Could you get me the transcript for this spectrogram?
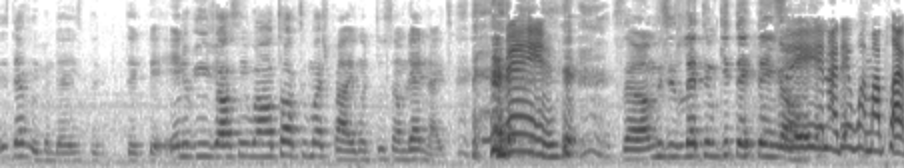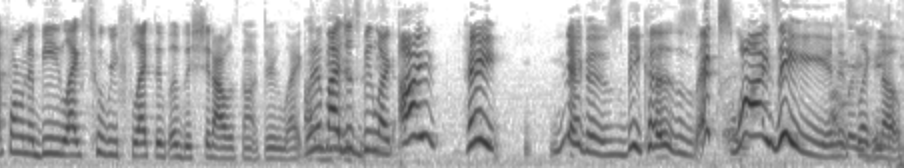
It's definitely been days. The, the, interviews y'all see where I don't talk too much probably went through some of that night. Man. so I'm gonna just let them get their thing See, on. and I didn't want my platform to be like too reflective of the shit I was going through. Like, what I if I just be be. like, I hate niggas because X, Y, Z, and I it's like, no.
